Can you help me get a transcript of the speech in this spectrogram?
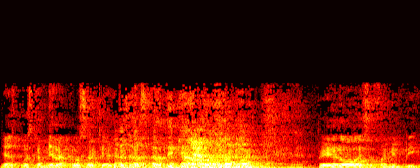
Ya después cambié la cosa, que ahorita se las platicamos. Pero ese fue mi pick.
